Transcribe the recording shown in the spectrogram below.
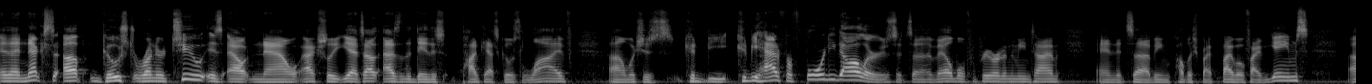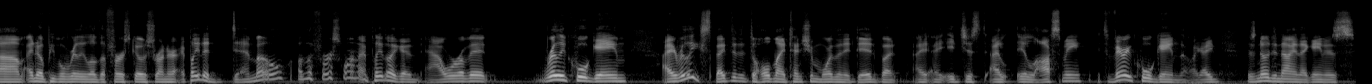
and then next up, Ghostrunner 2 is out now. Actually, yeah, it's out as of the day this podcast goes live, uh, which is could be could be had for forty dollars. It's uh, available for pre-order in the meantime, and it's uh, being published by 505 Games. Um, I know people really love the first Ghostrunner. I played a demo of the first one. I played like an hour of it. Really cool game. I really expected it to hold my attention more than it did, but I, I it just I, it lost me. It's a very cool game though. Like I, there's no denying that game is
